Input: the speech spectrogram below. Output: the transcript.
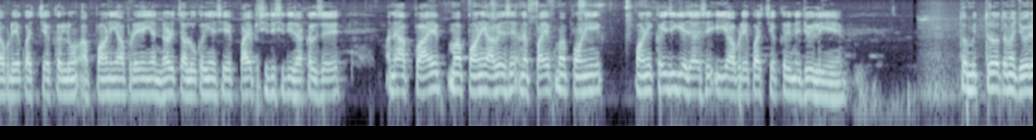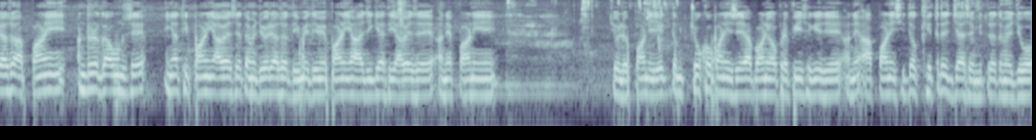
આપણે એકવાર ચેક કરી લઉં. આ પાણી આપણે અહીંયા નળ ચાલુ કરીએ છીએ, પાઇપ સીધી સીધી રાખેલ છે અને આ પાઇપમાં પાણી આવે છે અને પાઇપમાં પાણી પાણી કઈ જગ્યાએ જાય છે એ આપણે એકવાર ચેક કરીને જોઈ લઈએ. તો મિત્રો તમે જોઈ રહ્યા છો આ પાણી અંડરગ્રાઉન્ડ છે. અહીંયાથી પાણી આવે છે, તમે જોઈ રહ્યા છો, ધીમે ધીમે પાણી આ જગ્યાથી આવે છે અને પાણી જોઈ લો, પાણી એકદમ ચોખ્ખો પાણી છે, આ પાણી આપણે પી શકીએ છીએ અને આ પાણી સીધો ખેતરે જ જાય છે, મિત્રો, તમે જુઓ,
